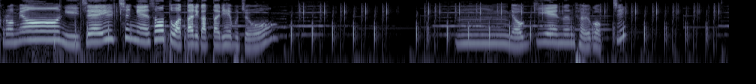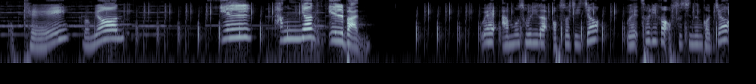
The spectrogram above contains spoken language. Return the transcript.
그러면 이제 1층에서 또 왔다리 갔다리 해보죠. 음, 여기에는 별거 없지? 오케이. 그러면 1학년 1반. 왜 아무 소리가 없어지죠? 왜 소리가 없어지는 거죠?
